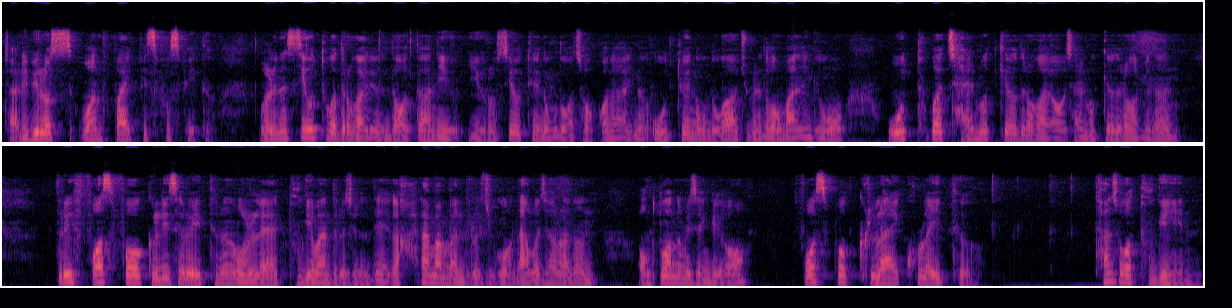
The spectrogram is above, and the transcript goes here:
자, 리빌러스 1,5 비스포스페이트. 원래는 CO2가 들어가야 되는데 어떠한 이유, 이유 로 CO2의 농도가 적거나 아니면 O2의 농도가 주변에 너무 많은 경우 O2가 잘못 끼어 들어가요. 잘못 끼어 들어가면은 3-phosphoglycerate는 원래 두 개 만들어지는데 얘가 하나만 만들어지고 나머지 하나는 엉뚱한 놈이 생겨요. phosphoglycolate 탄소가 두 개인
